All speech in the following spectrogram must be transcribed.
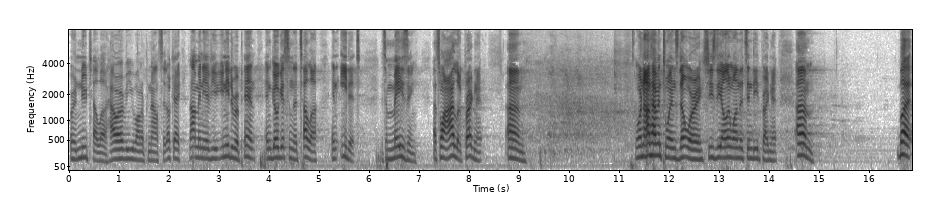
or Nutella, however you want to pronounce it? Okay, not many of you. You need to repent and go get some Nutella and eat it. It's amazing. That's why I look pregnant. Um, we're not having twins, don't worry. She's the only one that's indeed pregnant. Um, but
